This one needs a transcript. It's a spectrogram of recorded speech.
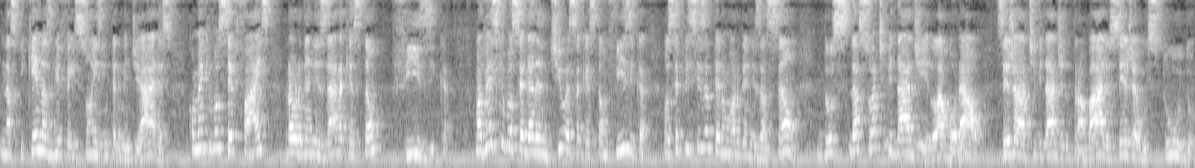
nas pequenas refeições intermediárias. Como é que você faz para organizar a questão física? Uma vez que você garantiu essa questão física, você precisa ter uma organização dos, da sua atividade laboral, seja a atividade do trabalho, seja o estudo,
